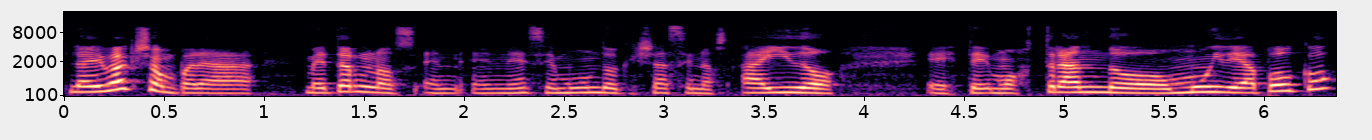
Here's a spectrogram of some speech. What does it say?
live action para meternos en, en ese mundo que ya se nos ha ido este, mostrando muy de a poco.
